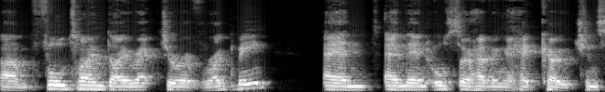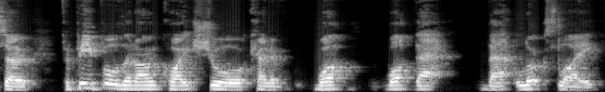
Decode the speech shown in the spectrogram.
um, full time director of rugby and and then also having a head coach. And so for people that aren't quite sure, kind of what what that that looks like,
